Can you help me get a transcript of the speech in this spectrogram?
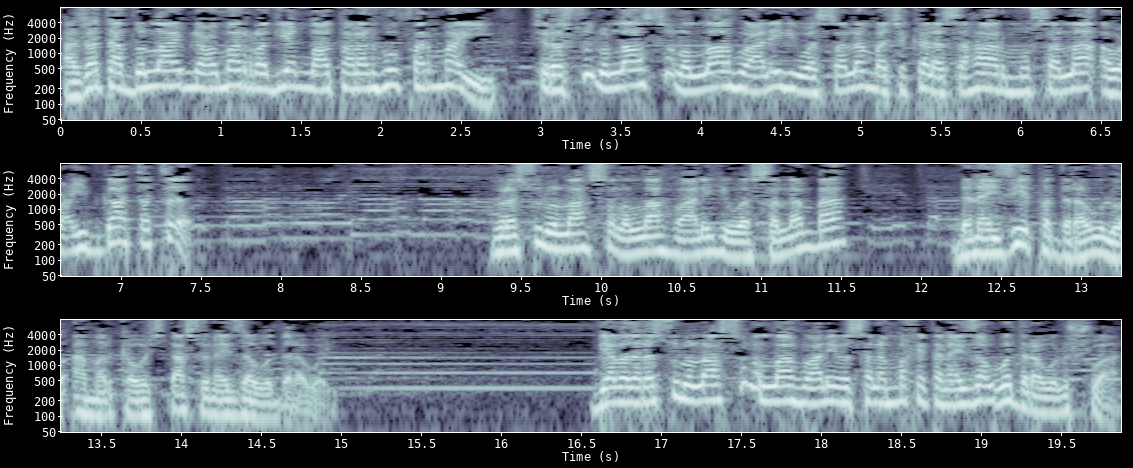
حضرت عبدالله ابن عمر رضی الله تعالی عنه فرمایی چې رسول الله صلی الله علیه وسلم به چې کله سهار مصلا او عیدګاه ته ته رسول الله صلی الله علیه وسلم به د نیزې په درولو امر کوه چې تاسو نیزه ودروئ بیا به د رسول الله صلی الله علیه وسلم مخې ته نیزه ودرول شوه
